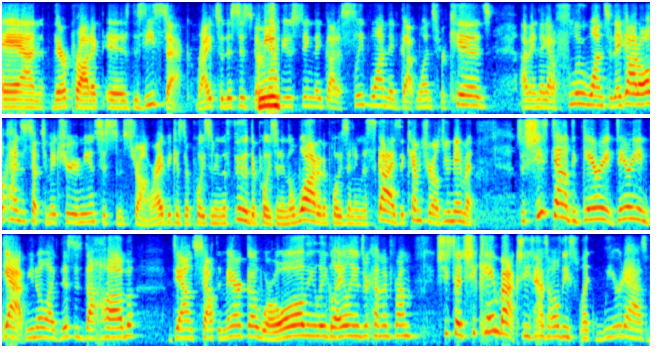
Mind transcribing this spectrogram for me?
and their product is the Z Stack, right? So this is immune boosting. They've got a sleep one, they've got ones for kids. I mean, they got a flu one, so they got all kinds of stuff to make sure your immune system's strong, right? Because they're poisoning the food, they're poisoning the water, they're poisoning the skies, the chemtrails, you name it. So she's down at the Gary, Darien Gap. You know, like this is the hub down South America where all the illegal aliens are coming from. She said she came back. She has all these like weird ass,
